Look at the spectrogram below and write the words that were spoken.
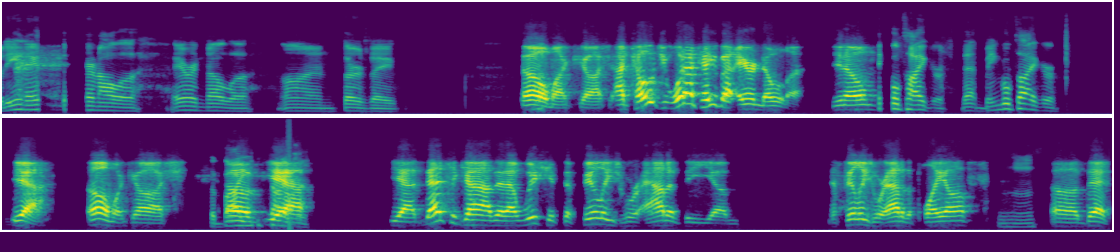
but Ian Aaron Nola, Aaron Nola on Thursday. Oh my gosh! I told you what I tell you about Aaron Nola. You know, Bengal Tiger, that Bengal Tiger. Yeah. Oh my gosh. The uh, yeah. Yeah, that's a guy that I wish if the Phillies were out of the um, the Phillies were out of the playoffs, mm-hmm. uh, that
